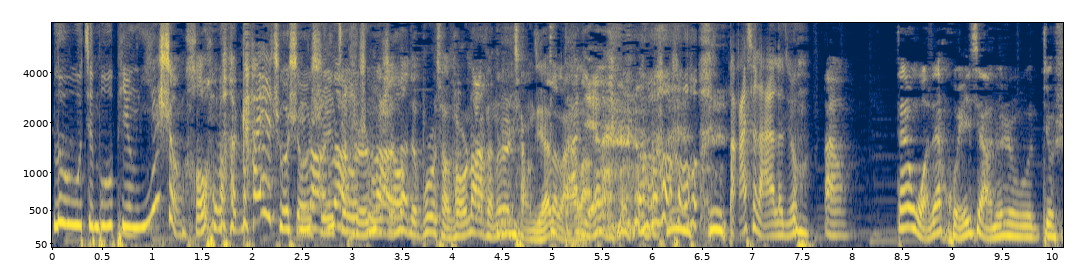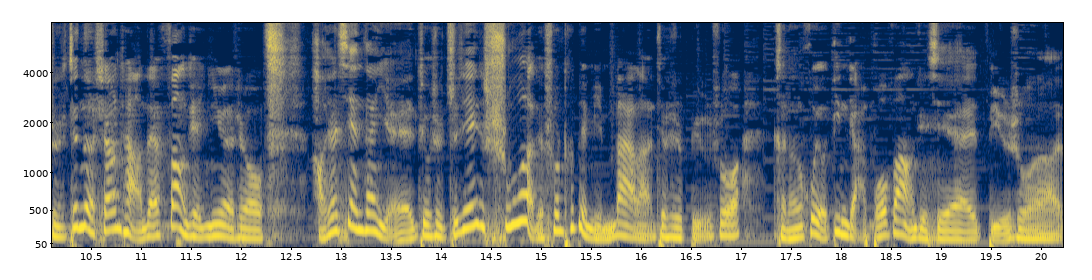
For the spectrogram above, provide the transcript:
路见不平一声吼嘛，该出手时就出手。那那就不是小偷，那可能是抢劫的来了。打劫来了，打起来了就啊！但是我在回想，就是我就是真的商场在放这音乐的时候，好像现在也就是直接说了，就说的特别明白了，就是比如说可能会有定点播放这些，比如说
